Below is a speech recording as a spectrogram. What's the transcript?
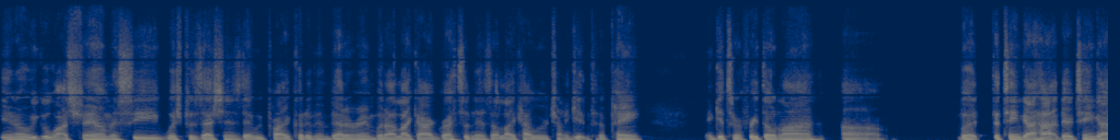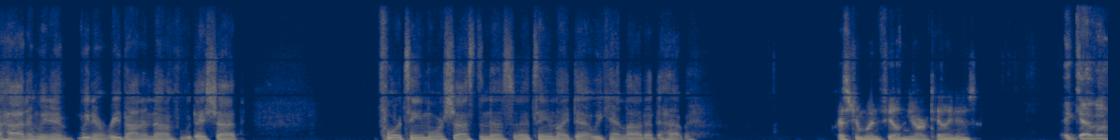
you know, we could watch film and see which possessions that we probably could have been better in. But I like our aggressiveness. I like how we were trying to get into the paint and get to a free throw line. Uh, but the team got hot. Their team got hot, and we didn't we didn't rebound enough. They shot 14 more shots than us. And a team like that, we can't allow that to happen. Kristian Winfield, New York Daily News. Hey, Kevin.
